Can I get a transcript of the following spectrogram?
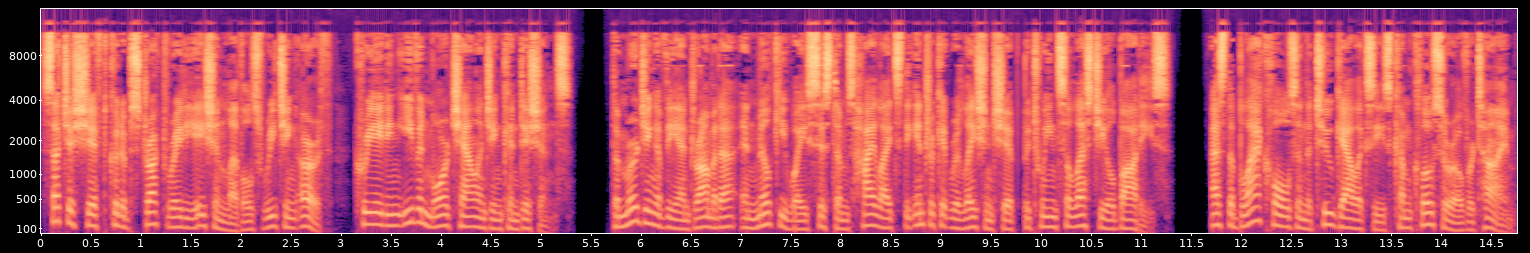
such a shift could obstruct radiation levels reaching Earth, creating even more challenging conditions. The merging of the Andromeda and Milky Way systems highlights the intricate relationship between celestial bodies. As the black holes in the two galaxies come closer over time,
